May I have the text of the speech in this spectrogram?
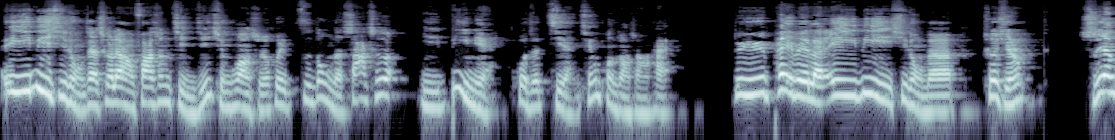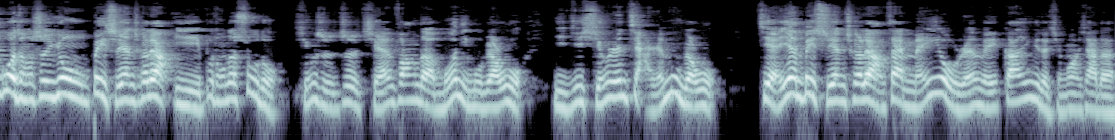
AEB 系统在车辆发生紧急情况时会自动的刹车，以避免或者减轻碰撞伤害。对于配备了 AEB 系统的车型，实验过程是用被实验车辆以不同的速度行驶至前方的模拟目标物以及行人假人目标物，检验被实验车辆在没有人为干预的情况下的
